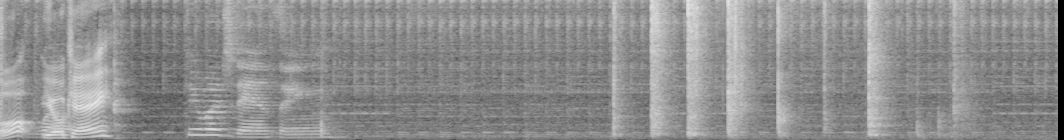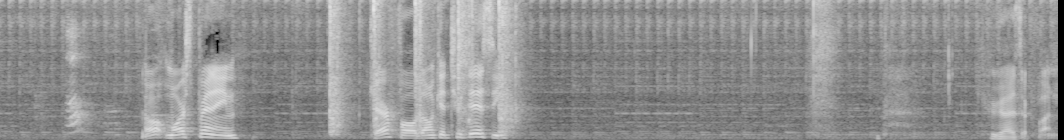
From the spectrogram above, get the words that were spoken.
Oh, you okay? Too much dancing. Oh, more spinning. Careful, don't get too dizzy. You guys are funny.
